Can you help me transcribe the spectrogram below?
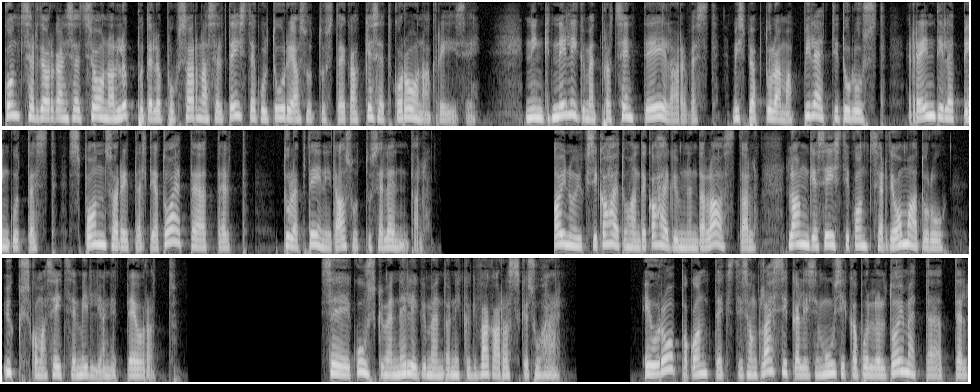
kontserdiorganisatsioon on lõppude lõpuks sarnaselt teiste kultuuriasutustega keset koroonakriisi ning nelikümmend protsenti eelarvest, mis peab tulema piletitulust, rendilepingutest, sponsoritelt ja toetajatelt, tuleb teenida asutusel endal ainuüksi kahe tuhande kahekümnendal aastal langes Eesti Kontserdi omatulu üks koma seitse miljonit eurot. see kuuskümmend nelikümmend on ikkagi väga raske suhe. Euroopa kontekstis on klassikalise muusika põllul toimetajatel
